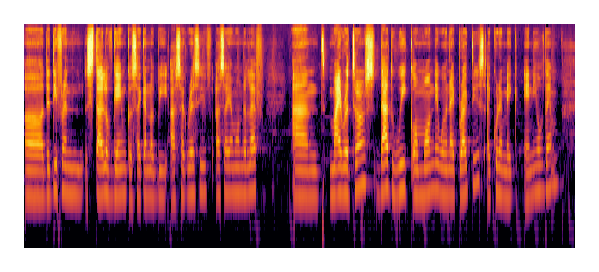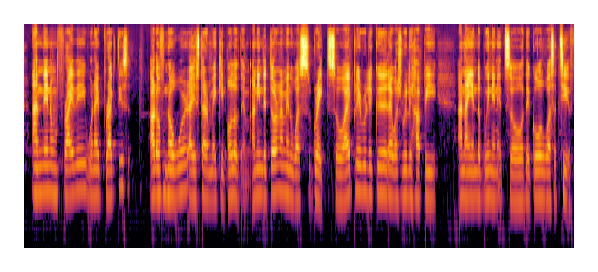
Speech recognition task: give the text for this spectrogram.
uh, the different style of game because I cannot be as aggressive as I am on the left. And my returns that week on Monday when I practice, I couldn't make any of them. And then on Friday when I practice, out of nowhere, I started making all of them. And in the tournament was great. So I played really good. I was really happy, and I ended up winning it. So the goal was achieved.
